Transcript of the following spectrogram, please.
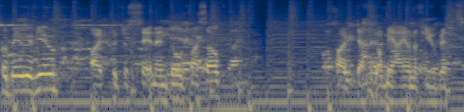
Could be a review, or I could just sit and indulge myself. But I've definitely got my eye on a few bits.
